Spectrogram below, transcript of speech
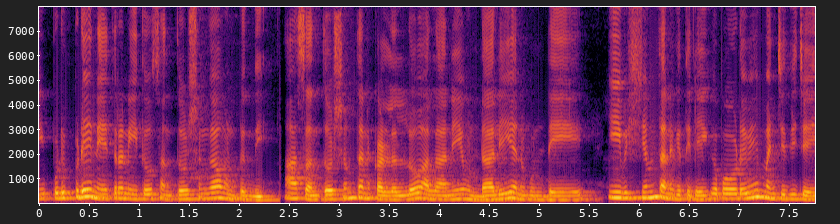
ఇప్పుడిప్పుడే నేత్ర నీతో సంతోషంగా ఉంటుంది. ఆ సంతోషం తన కళ్ళల్లో అలానే ఉండాలి అనుకుంటే ఈ విషయం తనకి తెలియకపోవడమే మంచిది జై.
